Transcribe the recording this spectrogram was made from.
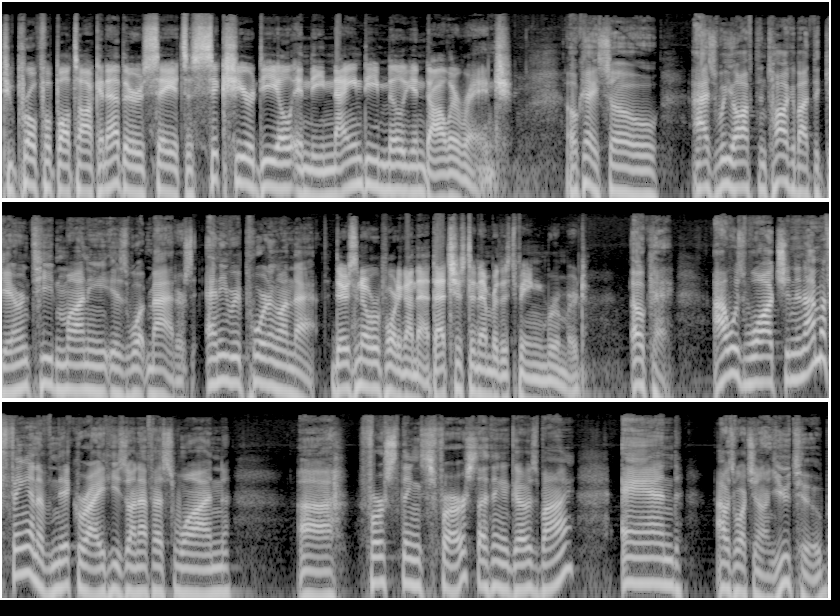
to Pro Football Talk and others, say it's a six year deal in the $90 million range. Okay, so as we often talk about, the guaranteed money is what matters. Any reporting on that? There's no reporting on that. That's just a number that's being rumored. Okay. I was watching, and I'm a fan of Nick Wright. He's on FS1. Uh, first things first, I think it goes by. And I was watching on YouTube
